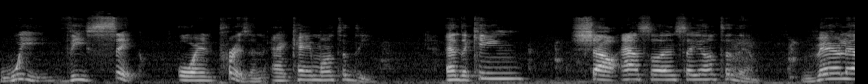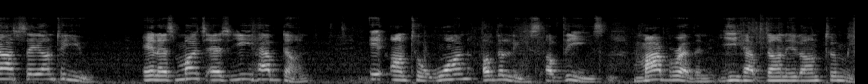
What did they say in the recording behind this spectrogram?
we thee sick, or in prison, and came unto thee? And the king shall answer and say unto them, Verily I say unto you, inasmuch as ye have done it unto one of the least of these, my brethren, ye have done it unto me.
